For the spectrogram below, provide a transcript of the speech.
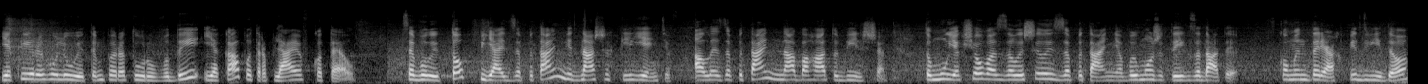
який регулює температуру води, яка потрапляє в котел. Це були топ-5 запитань від наших клієнтів, але запитань набагато більше. Тому, якщо у вас залишились запитання, ви можете їх задати в коментарях під відео.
